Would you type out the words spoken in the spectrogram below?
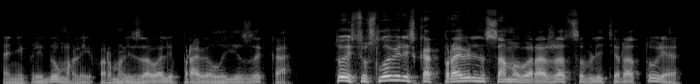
Они придумали и формализовали правила языка, то есть условились, как правильно самовыражаться в литературе,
